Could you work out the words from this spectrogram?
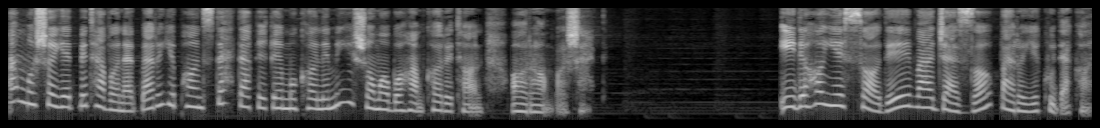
اما شاید بتواند برای پانزده دقیقه مکالمه شما با همکارتان آرام باشد. ایده های ساده و جذاب برای کودکان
